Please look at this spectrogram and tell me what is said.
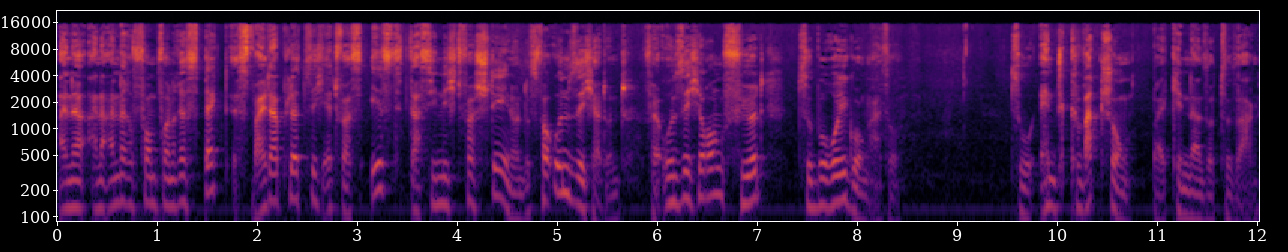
eine, eine andere Form von Respekt ist, weil da plötzlich etwas ist, das sie nicht verstehen und es verunsichert. Und Verunsicherung führt zu Beruhigung, also zu Entquatschung bei Kindern sozusagen.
